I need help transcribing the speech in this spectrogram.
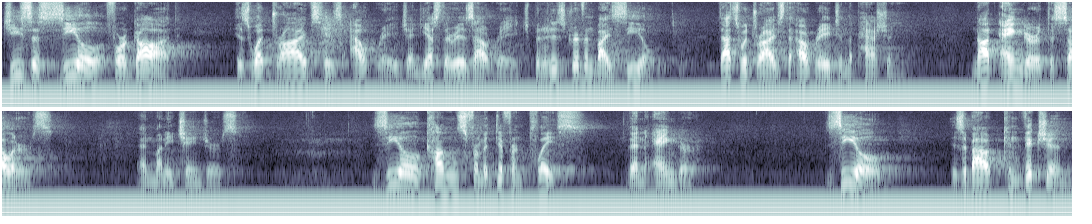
Jesus' zeal for God is what drives his outrage. And yes, there is outrage, but it is driven by zeal. That's what drives the outrage and the passion, not anger at the sellers and money changers. Zeal comes from a different place than anger. Zeal is about conviction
